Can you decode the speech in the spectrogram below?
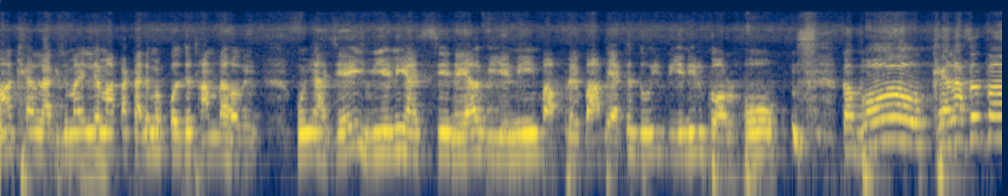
মা, খেয়াল রাখিস, মাইলে মাথা খালে মোর কলছে ঠান্ডা হবে। ওই যেই বিয়েনি আসছে, নেয়া বিয়েনি বাপরে বাপ, একে দুই বিয়েনির গল্প। তা বউ খেল আছে তো?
